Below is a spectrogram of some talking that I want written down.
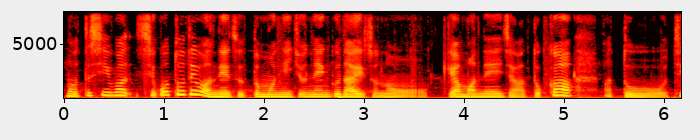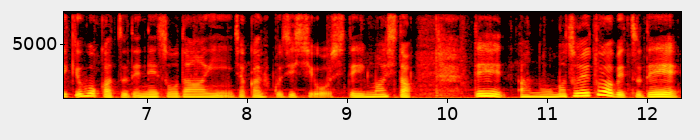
まあ、私は仕事ではねずっともう20年ぐらいそのケアマネージャーとかあと地域包括でね相談員社会福祉士をしていました。であの、まあ、それとは別で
